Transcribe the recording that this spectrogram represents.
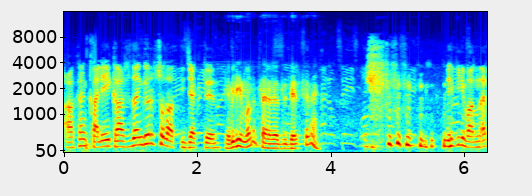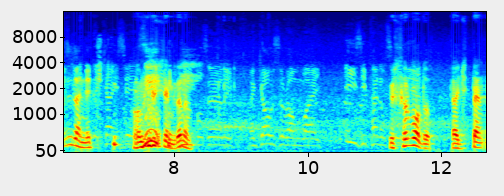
Hakan kaleyi karşıdan görüp sol atlayacaktın. Ne bileyim oğlum sen öyle belirtsene. ne bileyim anlarsın zannettim. Onu mu bir oğlum? 3-0 mı oldu? Ya cidden.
